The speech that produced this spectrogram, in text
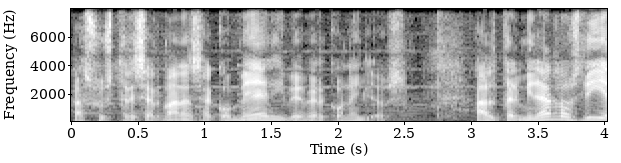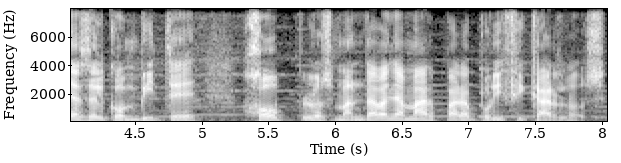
a sus tres hermanas a comer y beber con ellos. Al terminar los días del convite, Job los mandaba llamar para purificarlos.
